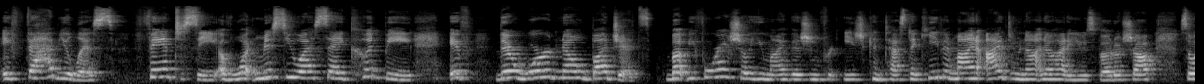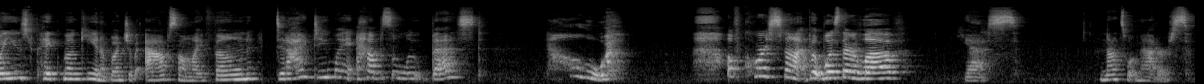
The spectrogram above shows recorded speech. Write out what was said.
a fabulous fantasy of what Miss USA could be if there were no budgets. But before I show you my vision for each contestant, keep in mind I do not know how to use Photoshop, so I used PicMonkey and a bunch of apps on my phone. Did I do my absolute best? No, of course not. But was there love? Yes, and that's what matters.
